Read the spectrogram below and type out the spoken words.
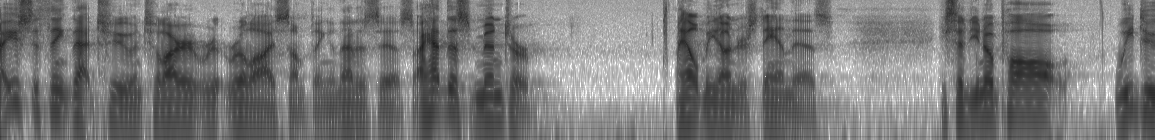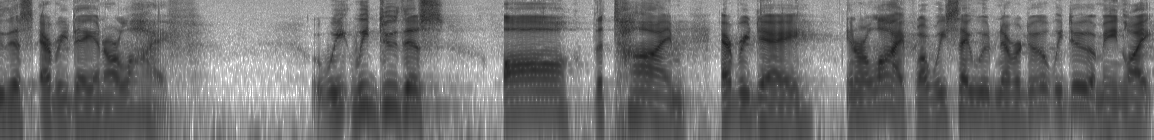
I used to think that too until I re- realized something, and that is this. I had this mentor help me understand this. He said, You know, Paul, we do this every day in our life. We, we do this all the time, every day in our life. While we say we'd never do it, we do. I mean, like,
